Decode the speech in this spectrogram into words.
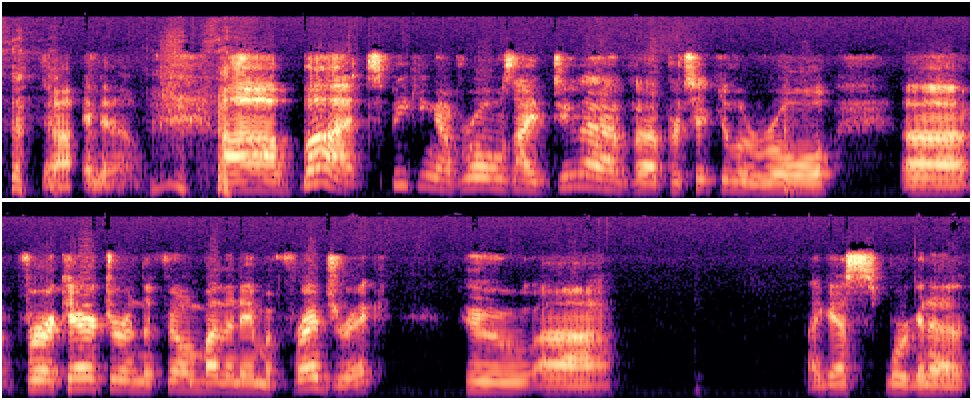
I know. Uh, but speaking of roles, I do have a particular role uh, for a character in the film by the name of Frederick, who uh, I guess we're going to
